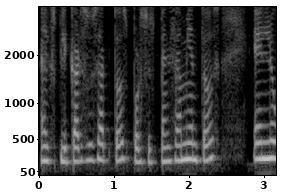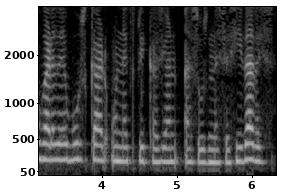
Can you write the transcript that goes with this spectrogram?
a explicar sus actos por sus pensamientos en lugar de buscar una explicación a sus necesidades.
